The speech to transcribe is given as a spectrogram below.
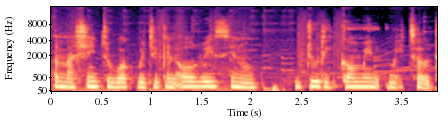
a machine to work with you can always you know do the gumming method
